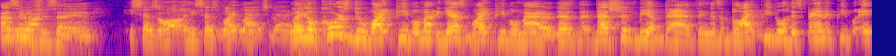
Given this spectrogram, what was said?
I see You what you're saying. He says all. He says white lives matter. Like, of course, do white people matter? Yes, white people matter. There's, that, that shouldn't be a bad thing. There's black people, Hispanic people, eh,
